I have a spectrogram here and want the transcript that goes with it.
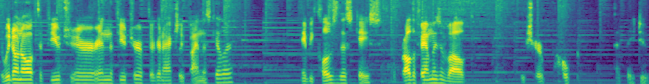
So we don't know if the future, in the future, if they're going to actually find this killer. Maybe close this case for all the families involved we sure hope that they do.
